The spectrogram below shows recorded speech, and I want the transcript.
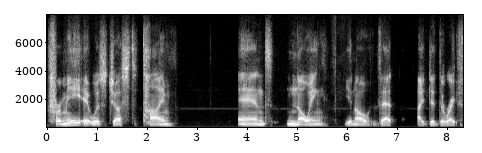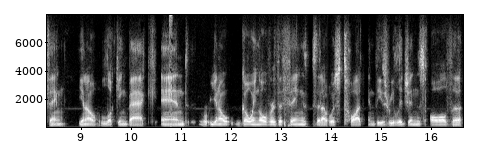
For me, it was just time and knowing, you know, that I did the right thing you know, looking back and, you know, going over the things that I was taught in these religions, all the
